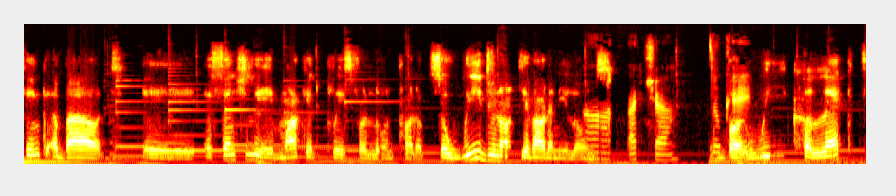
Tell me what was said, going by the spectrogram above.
think about a essentially a marketplace for loan products. So we do not give out any loans. Uh, gotcha. Okay. But we collect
